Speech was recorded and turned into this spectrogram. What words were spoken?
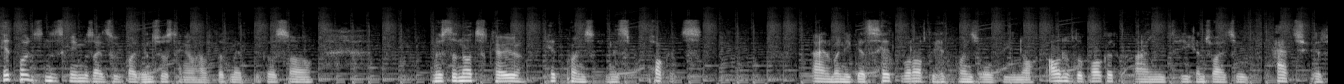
Hit points in this game is actually quite interesting, I have to admit, because uh, Mr. Nutz carry hit points in his pockets. And when he gets hit, one of the hit points will be knocked out of the pocket and he can try to catch it,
